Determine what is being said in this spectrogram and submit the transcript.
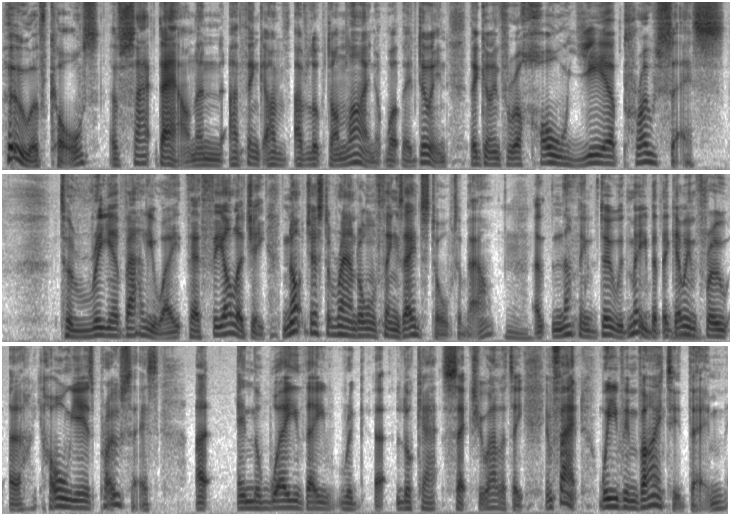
who, of course, have sat down and I think I've, I've looked online at what they're doing. They're going through a whole year process to re-evaluate their theology, not just around all the things Ed's talked about, mm. uh, nothing to do with me, but they're going through a whole year's process uh, in the way they re- uh, look at sexuality. In fact, we've invited them,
